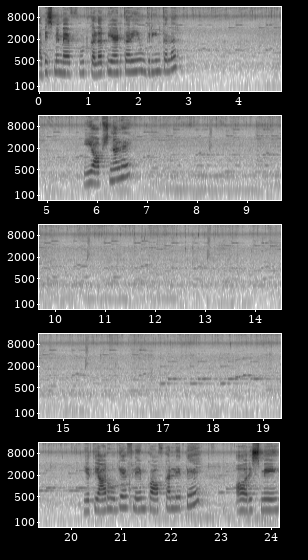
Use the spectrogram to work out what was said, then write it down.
अब इसमें मैं फ़ूड कलर भी ऐड कर रही हूँ ग्रीन कलर ये ऑप्शनल है. ये तैयार हो गया फ्लेम को ऑफ़ कर लेते हैं और इसमें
